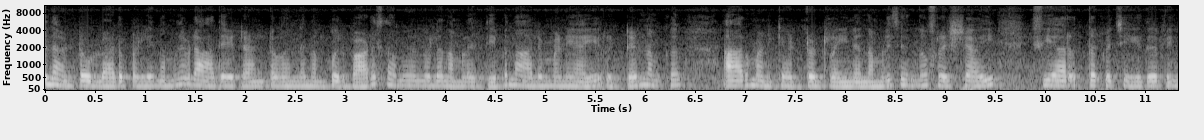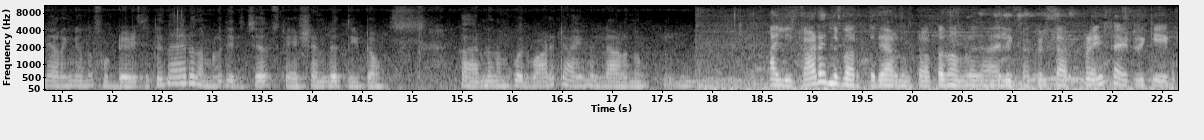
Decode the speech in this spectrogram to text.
ഇതാണ് കേട്ടോ ഉള്ളാട് പള്ളി. നമ്മളിവിടെ ആദ്യമായിട്ടാണ് കേട്ടോ വന്നത് നമുക്ക് ഒരുപാട് സമയമൊന്നുമില്ല. നമ്മൾ എത്തിയപ്പോൾ നാല് മണിയായി. റിട്ടേൺ നമുക്ക് ആറ് മണിക്കായിട്ടോ ട്രെയിൻ. നമ്മൾ ചെന്ന് ഫ്രഷായി സിയാറത്തൊക്കെ ചെയ്ത് പിന്നെ ഇറങ്ങി ഒന്ന് ഫുഡ് കഴിച്ചിട്ട് നേരെ നമ്മൾ തിരിച്ച് സ്റ്റേഷനിൽ എത്തിയിട്ടോ കാരണം നമുക്ക് ഒരുപാട് ടൈം ഇല്ലായിരുന്നു. അലിക്കാട് എന്റെ ബർത്ത്ഡേ ആയിരുന്നു കേട്ടോ അപ്പോൾ നമ്മൾ അലിക്കാക്ക് ഒരു സർപ്രൈസ് ആയിട്ടൊരു കേക്ക്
